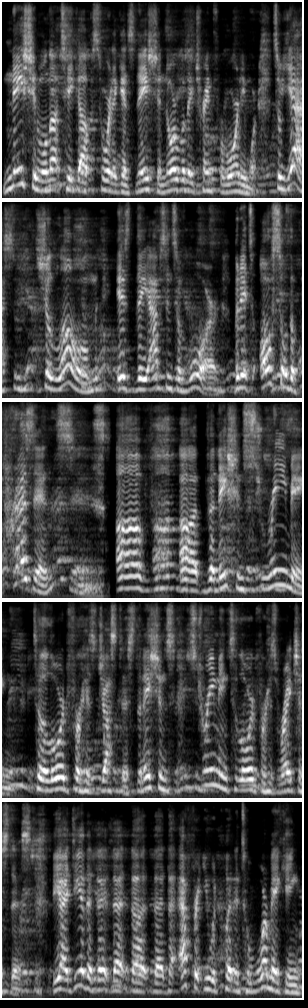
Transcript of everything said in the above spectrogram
Nation will not take up sword against nation, nor will they train for war anymore. So, yes, shalom is the absence of war, but it's also the presence of uh, the nation streaming to the Lord for his justice, the nations streaming to the Lord for his righteousness. The idea that the, that the, the, the effort you would put into war making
